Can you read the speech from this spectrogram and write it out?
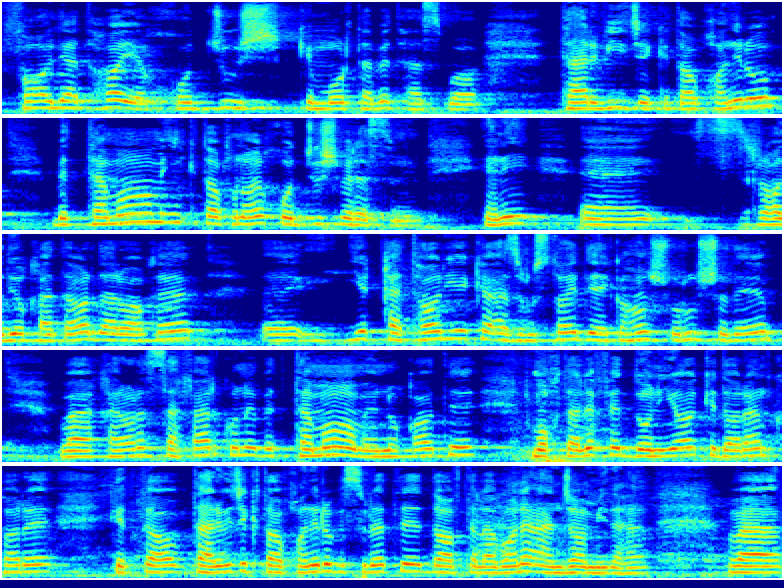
فعالیت های خودجوش که مرتبط هست با ترویج کتابخانی رو به تمام این کتابخانه های خودجوش برسونیم. یعنی رادیو قطار در واقع یه قطاریه که از روستای دهکهان شروع شده و قرار سفر کنه به تمام نقاط مختلف دنیا که دارند کار کتاب ترویج کتابخانی رو به صورت داوطلبانه انجام می‌دهند. و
